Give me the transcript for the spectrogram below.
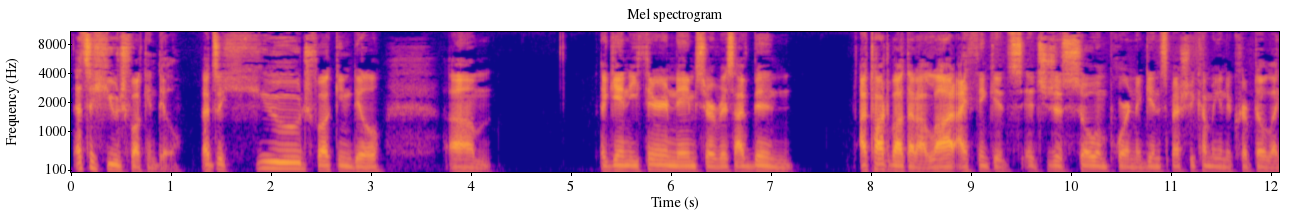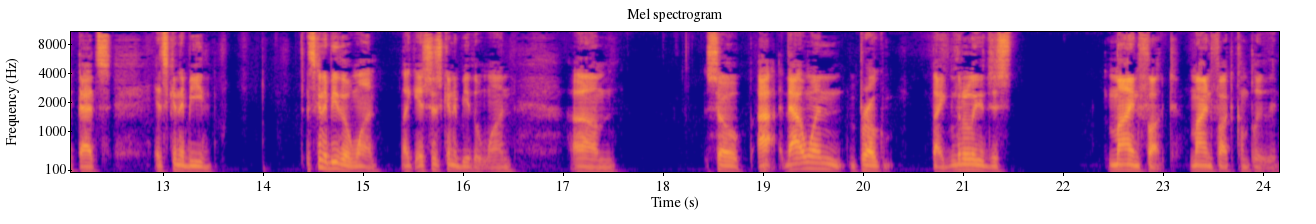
that's a huge fucking deal. That's a huge fucking deal. Um, again, Ethereum name service. I've been, I talked about that a lot. I think it's it's just so important. Again, especially coming into crypto, like that's it's gonna be, it's gonna be the one. Like it's just gonna be the one. Um, so I, that one broke, like literally just mind fucked, mind fucked completely.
